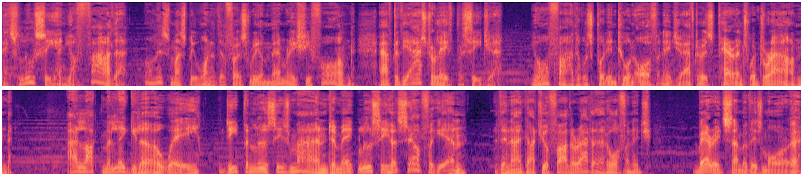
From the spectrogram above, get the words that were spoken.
It's Lucy and your father. Well, this must be one of the first real memories she formed after the Astralathe procedure. Your father was put into an orphanage after his parents were drowned. I locked Maligula away, deep in Lucy's mind, to make Lucy herself again. But then I got your father out of that orphanage, buried some of his more uh,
